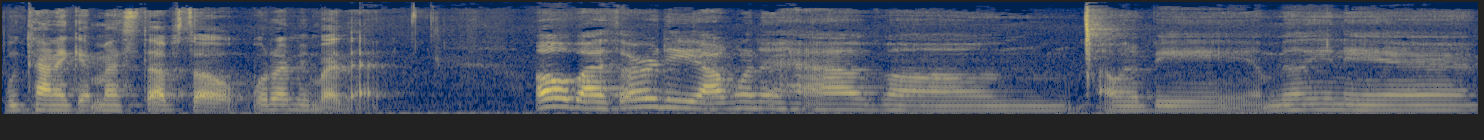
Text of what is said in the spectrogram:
we kind of get messed up. So what do I mean by that? Oh, by 30, I want to have, um, I want to be a millionaire.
